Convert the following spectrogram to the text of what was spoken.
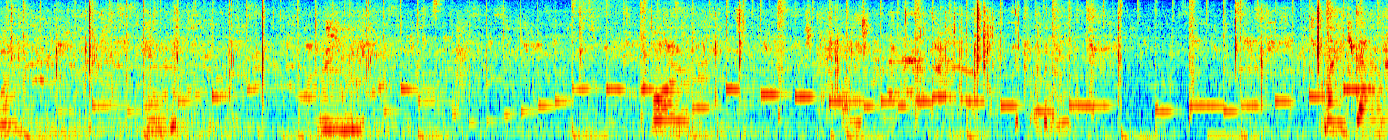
One, two, three, four, nine,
